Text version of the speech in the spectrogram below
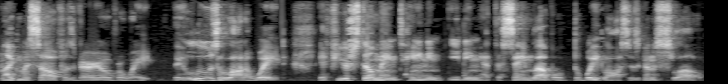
like myself, was very overweight, they lose a lot of weight. If you're still maintaining eating at the same level, the weight loss is going to slow.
